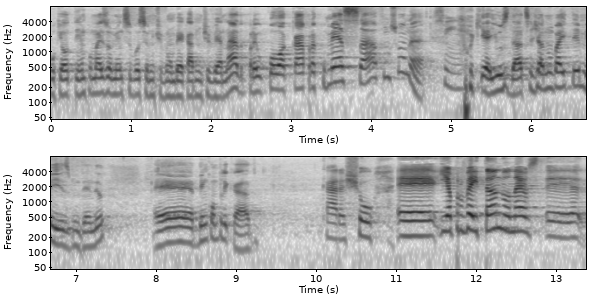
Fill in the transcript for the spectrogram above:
Porque é o tempo, mais ou menos, se você não tiver um backup, não tiver nada, para eu colocar para começar a funcionar. Sim. Porque aí os dados você já não vai ter mesmo, entendeu? É bem complicado. Cara, show. É, e aproveitando, né, é,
